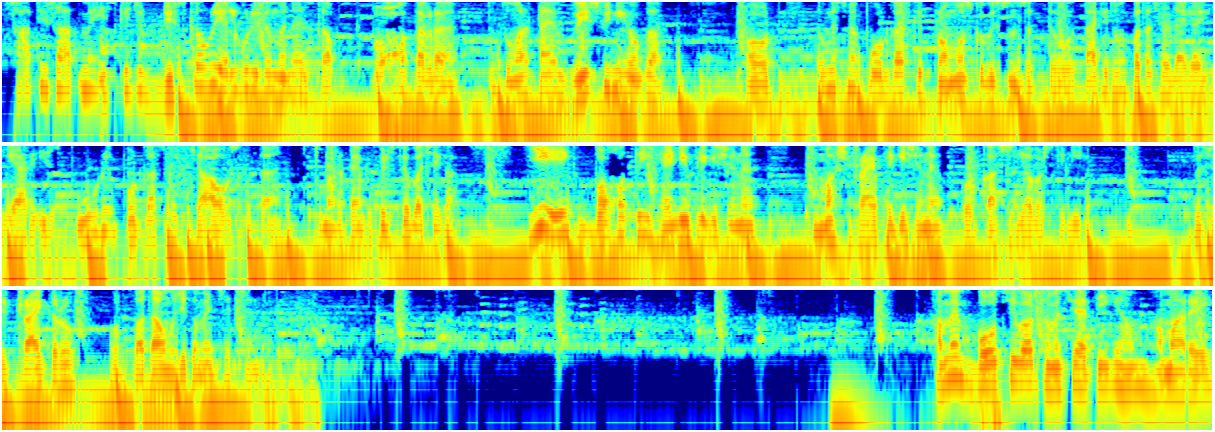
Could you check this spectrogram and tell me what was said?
साथ ही साथ में इसके जो डिस्कवरी एल्गोरिदम है ना, इसका बहुत तगड़ा है तो तुम्हारा टाइम वेस्ट भी नहीं होगा। और तुम इसमें पॉडकास्ट के प्रोमोस को भी सुन सकते हो, ताकि तुम्हें पता चल जाएगा कि यार इस पूरे पॉडकास्ट में क्या हो सकता है तो तुम्हारा टाइम फिर से बचेगा। ये एक बहुत ही हैंडी एप्लीकेशन है मस्ट ट्राई एप्लीकेशन है पॉडकास्ट लवर्स के लिए। तो इसे ट्राई करो और बताओ मुझे कमेंट सेक्शन में। हमें बहुत सी बार समस्या आती है कि हम हमारे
